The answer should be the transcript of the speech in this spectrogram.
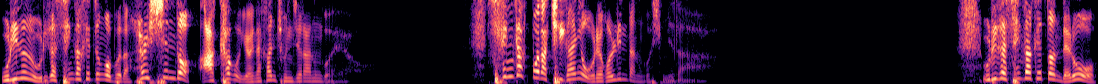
우리는 우리가 생각했던 것보다 훨씬 더 악하고 연약한 존재라는 거예요. 생각보다 기간이 오래 걸린다는 것입니다. 우리가 생각했던 대로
